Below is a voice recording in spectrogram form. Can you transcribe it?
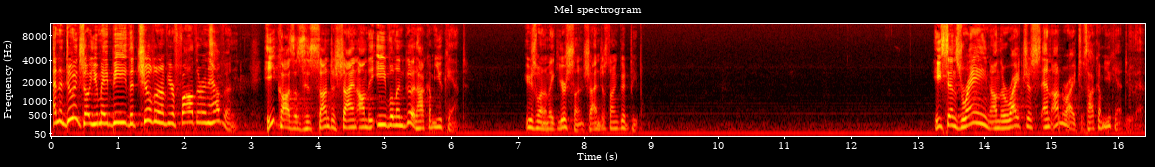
And in doing so, you may be the children of your Father in heaven. He causes his sun to shine on the evil and good. How come you can't? You just want to make your sun shine just on good people. He sends rain on the righteous and unrighteous. How come you can't do that?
